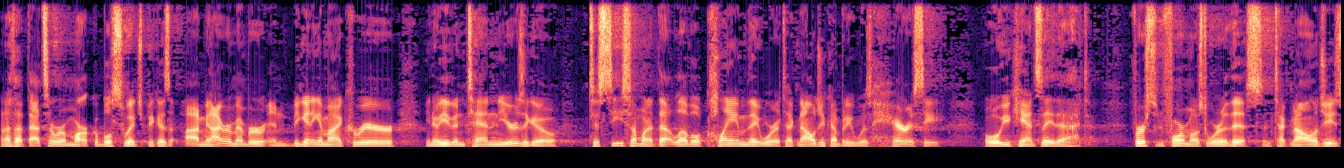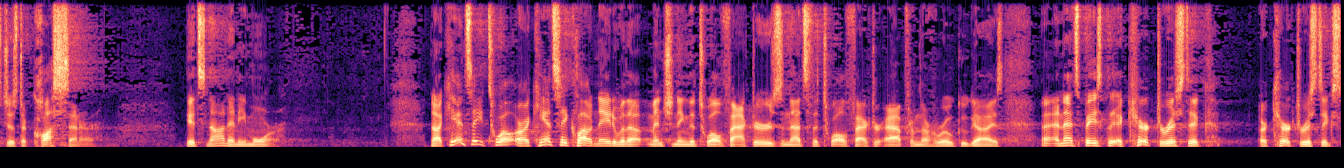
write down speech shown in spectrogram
And I thought that's a remarkable switch because I mean I remember in the beginning of my career, you know, even 10 years ago, to see someone at that level claim they were a technology company was heresy. Oh, you can't say that. First and foremost, we're this, and technology is just a cost center. It's not anymore. Now I can't say 12 or I can't say cloud native without mentioning the 12 factors and that's the 12 factor app from the Heroku guys. And that's basically a characteristic or characteristics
